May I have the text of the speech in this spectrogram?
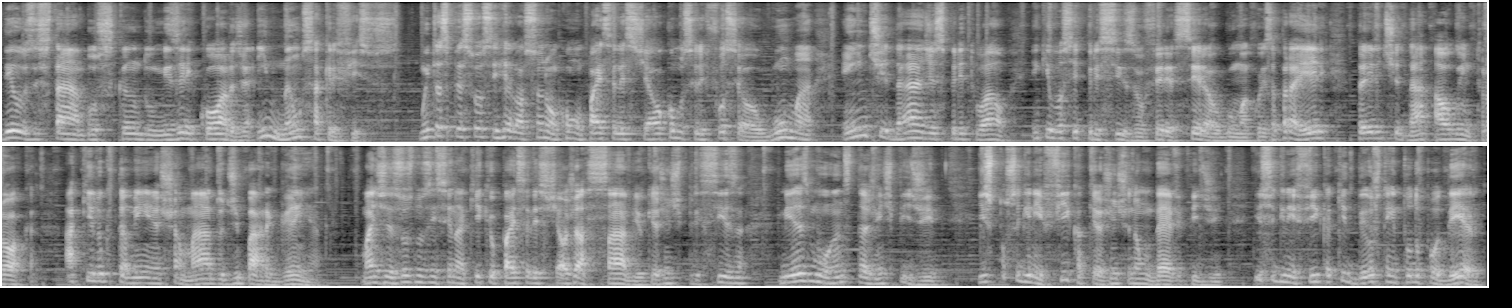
Deus está buscando misericórdia e não sacrifícios. Muitas pessoas se relacionam com o Pai Celestial como se ele fosse alguma entidade espiritual em que você precisa oferecer alguma coisa para ele, para ele te dar algo em troca aquilo que também é chamado de barganha. Mas Jesus nos ensina aqui que o Pai Celestial já sabe o que a gente precisa mesmo antes da gente pedir. Isso não significa que a gente não deve pedir. Isso significa que Deus tem todo o poder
